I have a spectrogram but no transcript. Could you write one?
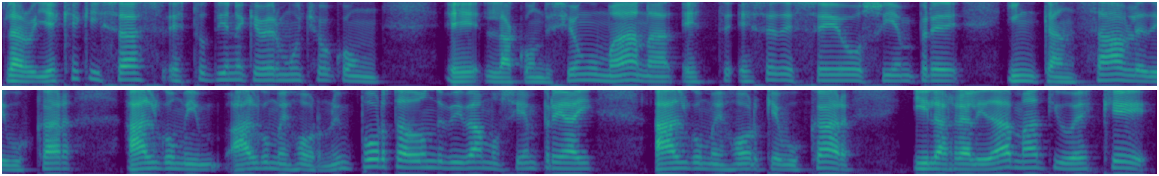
Claro, y es que quizás esto tiene que ver mucho con eh, la condición humana, este, ese deseo siempre incansable de buscar algo, algo mejor. No importa dónde vivamos, siempre hay algo mejor que buscar. Y la realidad, Matthew, es que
